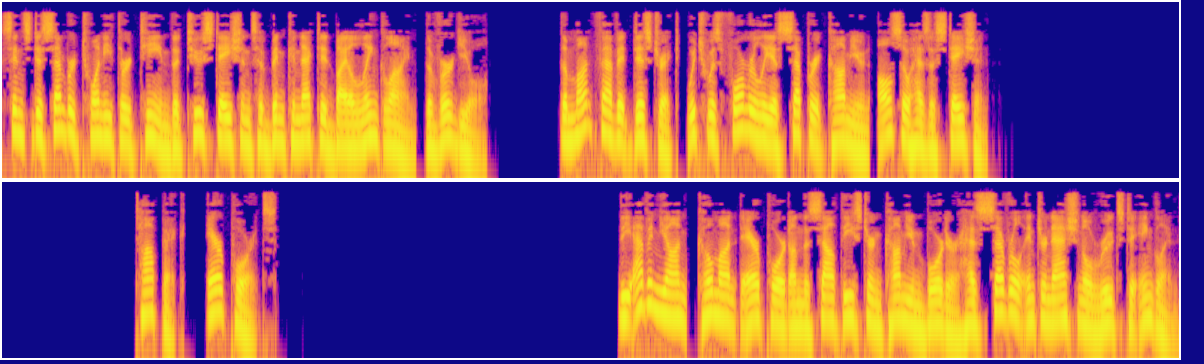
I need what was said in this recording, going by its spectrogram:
Since December 2013 the two stations have been connected by a link line, the Virgule. The Montfavet district, which was formerly a separate commune, also has a station. Airports The Avignon – Caumont Airport on the southeastern commune border has several international routes to England.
